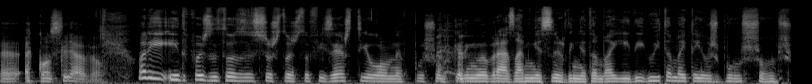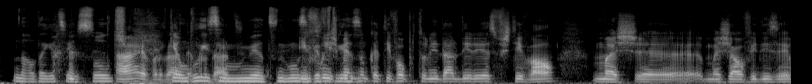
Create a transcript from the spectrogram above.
uh, aconselhável. Ora, e, e, depois de todas as sugestões que tu fizeste, eu puxo um bocadinho a brasa à minha sardinha também e digo, e também tem os bons sons na aldeia de Sem Soltos, ah, é verdade, que é um é belíssimo verdade. momento de música Infelizmente portuguesa. nunca tive a oportunidade de ir a esse festival, mas, uh, mas já ouvi dizer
